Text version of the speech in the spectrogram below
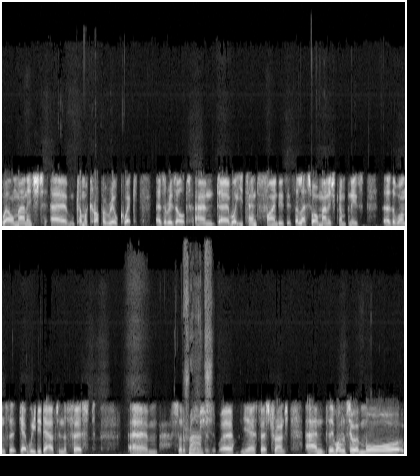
well managed um, come a cropper real quick as a result. And uh, what you tend to find is it's the less well managed companies are the ones that get weeded out in the first um, sort of tranche, as it were. Yeah, first tranche. And the ones who are more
